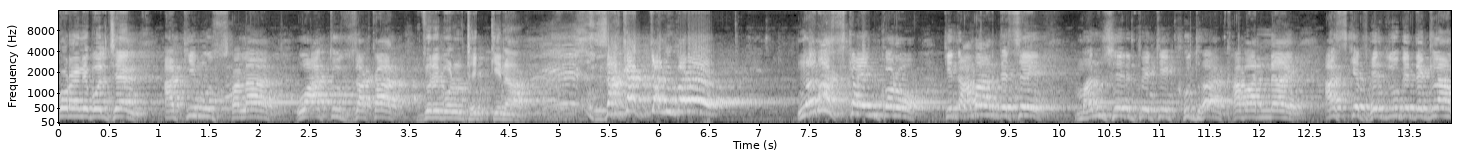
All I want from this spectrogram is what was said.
কোরআনে বলছেন, আকিমুস সালাত ও আতুস জাকাত জোরে বলুন ঠিক কিনা? জাকাত চালু করো, নামাজ কায়েম করো। কিন্তু আমার দেশে মানুষের পেটে ক্ষুধা খাবার নাই। আজকে ফেসবুকে দেখলাম,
